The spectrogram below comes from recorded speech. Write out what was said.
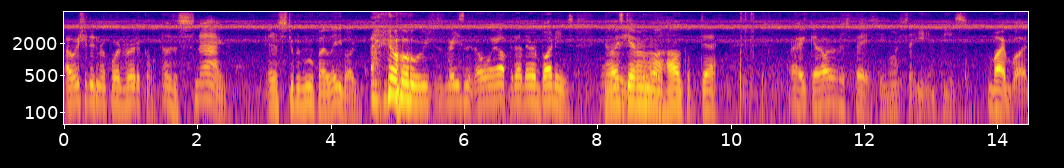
I wish I didn't record vertical. That was a snag. And a stupid move by Ladybug. I know, he's just raising it all the way up. I thought they were buddies. He's Holy giving him a hug of death. Alright, get out of his face. He wants to eat in peace. Bye, bud.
